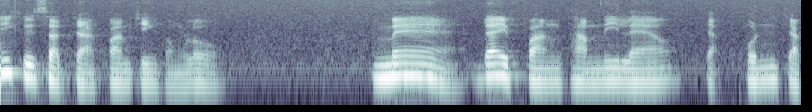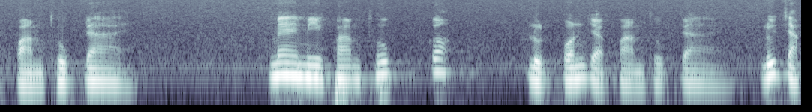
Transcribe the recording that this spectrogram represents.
นี่คือสัจจะความจริงของโลก แม่ได้ฟังธรรมนี้แล้วจะพ้นจากความทุกข์ได้ แม่มีความทุกข์ก็หลุดพ้นจากความทุกข์ได้ รู้จัก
